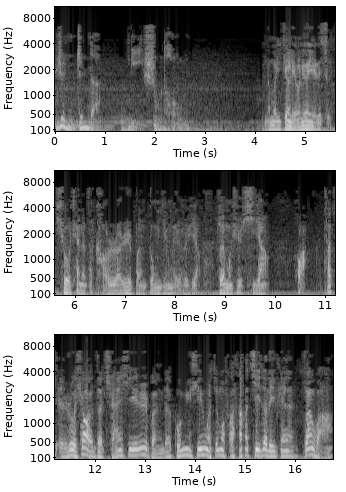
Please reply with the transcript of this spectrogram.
认真的李叔同》。那么，一九零六年的秋秋天呢，他考入了日本东京美术学校，专门学西洋画。他入校的前夕，日本的国民新闻专门发上记者的一篇专访，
